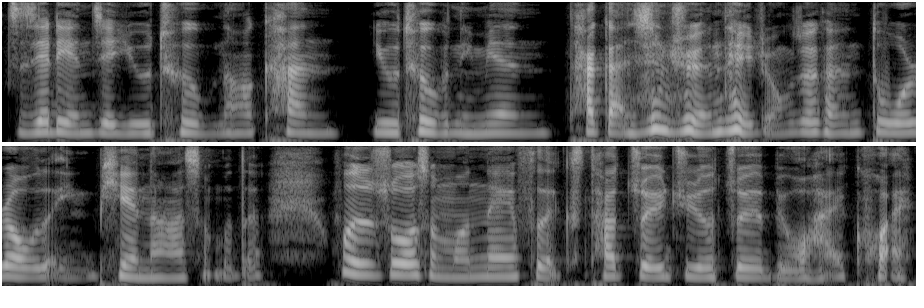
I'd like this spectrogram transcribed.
直接连接 YouTube，然后看 YouTube 里面她感兴趣的内容，就可能多肉的影片啊什么的，或者说什么 Netflix，她追剧都追的比我还快。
